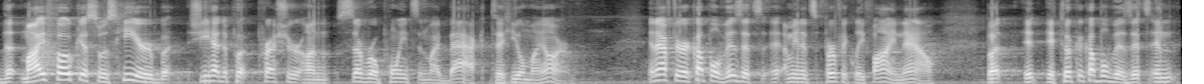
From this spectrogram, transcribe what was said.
the, my focus was here, but she had to put pressure on several points in my back to heal my arm. And after a couple visits, I mean, it's perfectly fine now, but it, it took a couple visits, and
